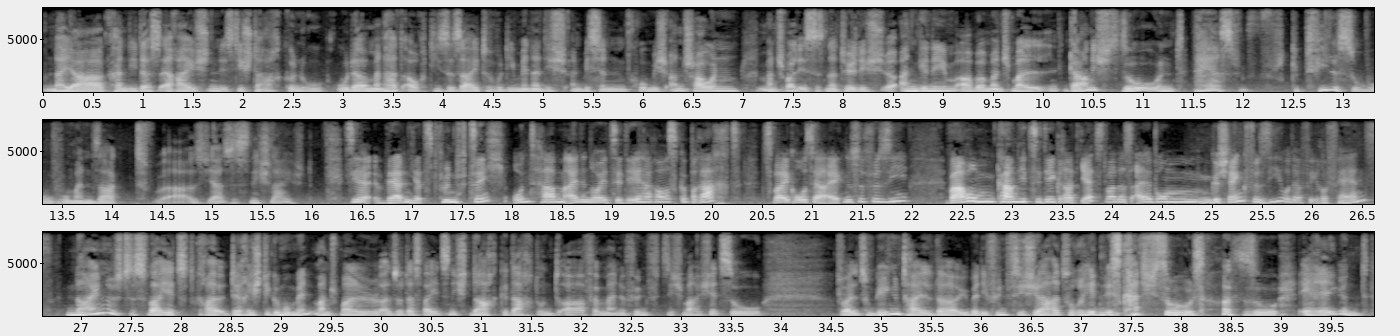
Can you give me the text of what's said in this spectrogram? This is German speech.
naja, kann die das erreichen? Ist die stark genug? Oder man hat auch diese Seite, wo die Männer dich ein bisschen komisch anschauen. Manchmal ist es natürlich äh, angenehm, aber manchmal gar nicht so. Und naja, es gibt vieles so, wo, wo man sagt, äh, ja, es ist nicht leicht. Sie werden jetzt 50 und haben eine neue CD herausgebracht. Zwei große Ereignisse für Sie. Warum kam die CD gerade jetzt? War das Album ein Geschenk für Sie oder für Ihre Fans? Nein, das war jetzt der richtige Moment manchmal. Also das war jetzt nicht nachgedacht und ah, für meine 50 mache ich jetzt so weil zum Gegenteil, da über die 50 Jahre zu reden, ist gar nicht so, so erregend.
